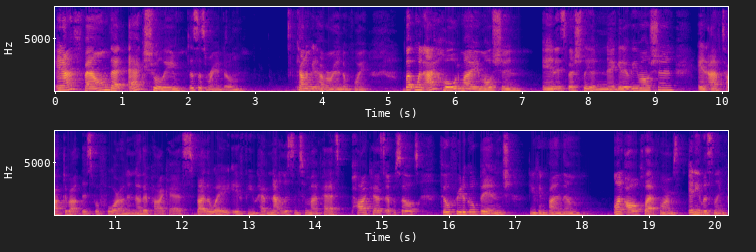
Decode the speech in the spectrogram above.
And I found that actually, this is random. Counting me to have a random point. But when I hold my emotion in, especially a negative emotion, and I've talked about this before on another podcast. By the way, if you have not listened to my past podcast episodes, feel free to go binge. You can find them on all platforms, any listening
